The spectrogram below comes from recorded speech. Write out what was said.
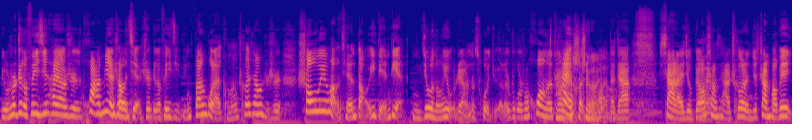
比如说这个飞机，它要是画面上显示这个飞机已经翻过来，可能车厢只是稍微往前倒一点点，你就能有这样的错觉了。如果说晃得太狠的话，大家下来就不要上下车了，你就站旁边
